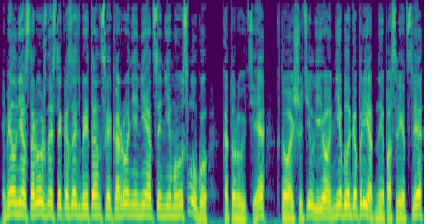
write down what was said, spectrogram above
имел неосторожность оказать британской короне неоценимую услугу, которую те, кто ощутил ее неблагоприятные последствия,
